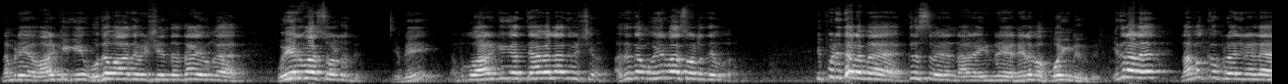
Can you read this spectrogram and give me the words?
நம்முடைய வாழ்க்கைக்கு உதவாத விஷயத்தை தான் இவங்க உயர்வாக சொல்கிறது எப்படி? நமக்கு வாழ்க்கைக்கு தேவையில்லாத விஷயம். அதுதான் உயர்வாக சொல்கிறது இவங்க. இப்படித்தான் நம்ம கிறிஸ்துவ இன்றைய நிலைமை போயின்னு இருக்குது. இதனால் நமக்கு பிரயோஜனம் இல்லை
